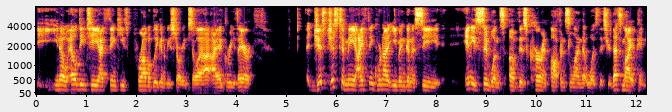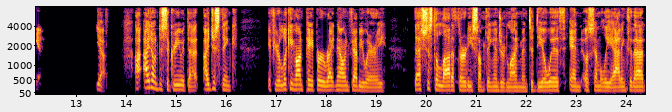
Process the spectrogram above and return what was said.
You know, LDT, I think he's probably going to be starting, so I, I agree there. Just, just to me, I think we're not even going to see any semblance of this current offensive line that was this year. That's my opinion. Yeah, I, I don't disagree with that. I just think if you're looking on paper right now in February, that's just a lot of 30 something injured linemen to deal with and Osemele adding to that.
